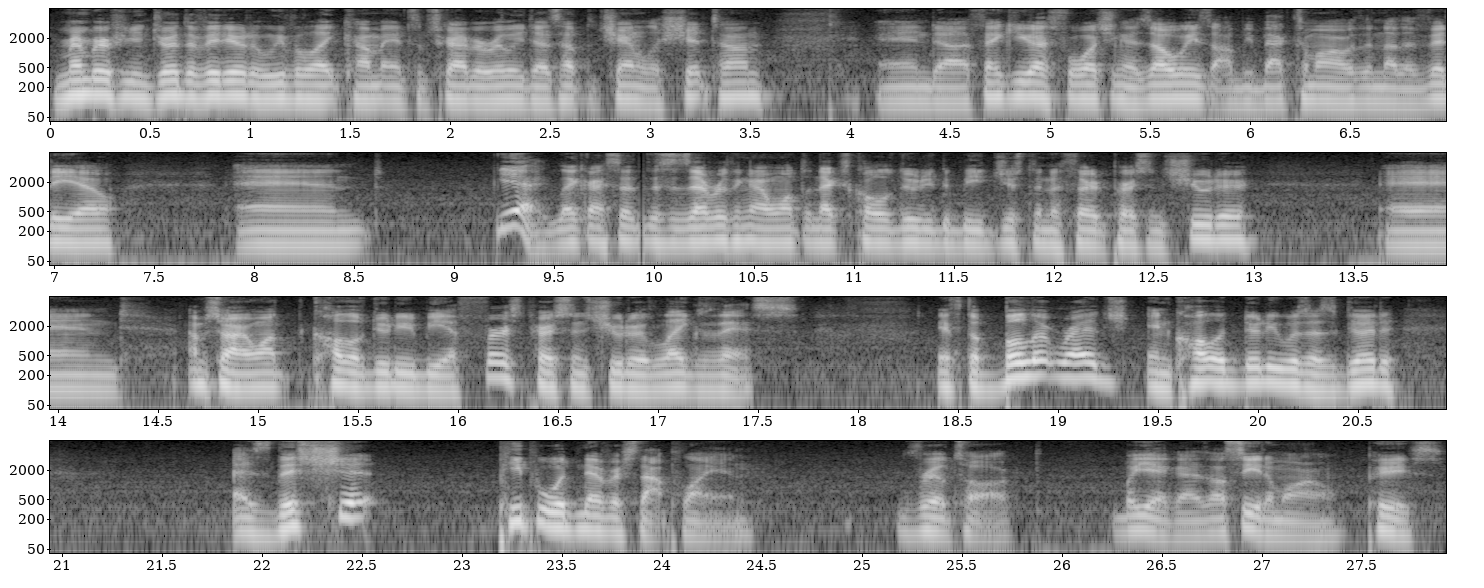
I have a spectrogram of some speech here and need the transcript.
Remember, if you enjoyed the video, to leave a like, comment, and subscribe. It really does help the channel a shit ton. And uh, thank you guys for watching. As always, I'll be back tomorrow with another video. And yeah, like I said, this is everything I want the next Call of Duty to be just in a third person shooter. And I'm sorry, I want Call of Duty to be a first person shooter like this. If the bullet reg in Call of Duty was as good as this shit, people would never stop playing. Real talk. But yeah, guys, I'll see you tomorrow. Peace.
